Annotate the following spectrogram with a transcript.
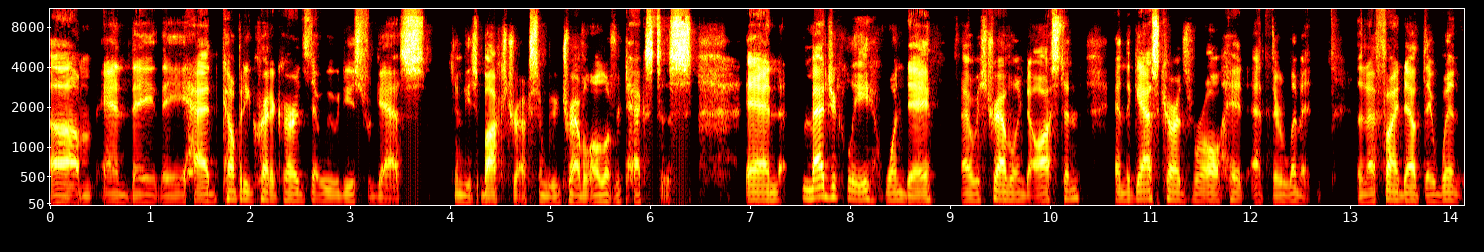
Um, and they they had company credit cards that we would use for gas in these box trucks, and we would travel all over Texas. And magically, one day, I was traveling to Austin, and the gas cards were all hit at their limit. And I find out they went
